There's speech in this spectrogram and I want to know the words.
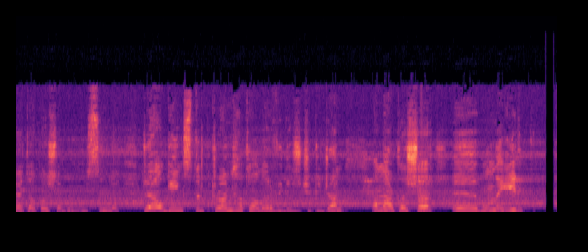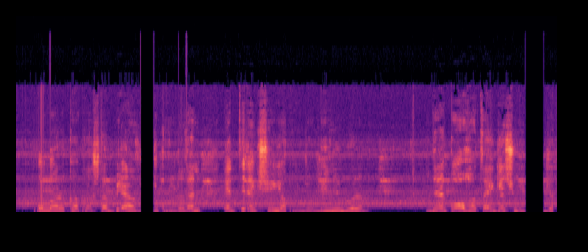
Evet arkadaşlar bugün sizinle Real Gangster Crime hataları videosu çekeceğim. Ama arkadaşlar e, bunda ilk olarak arkadaşlar birazcık konuşacağız. Yani e, direkt şey yapmayacağım. Bildiğin böyle direkt o hataya geçmeyeceğim.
